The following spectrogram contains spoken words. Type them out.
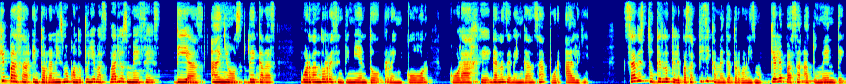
¿Qué pasa en tu organismo cuando tú llevas varios meses, días, años, décadas guardando resentimiento, rencor, coraje, ganas de venganza por alguien? ¿Sabes tú qué es lo que le pasa físicamente a tu organismo? ¿Qué le pasa a tu mente,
